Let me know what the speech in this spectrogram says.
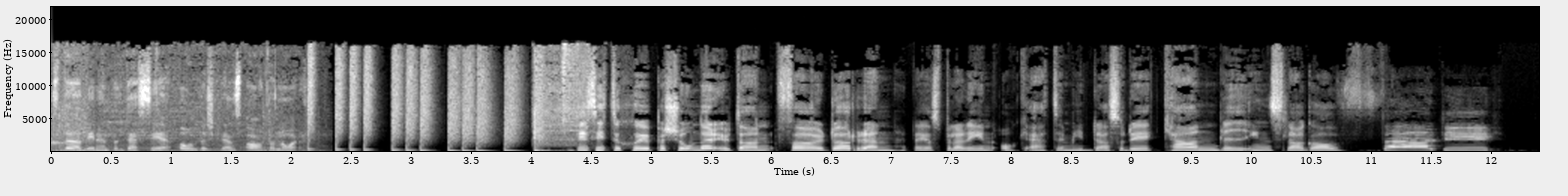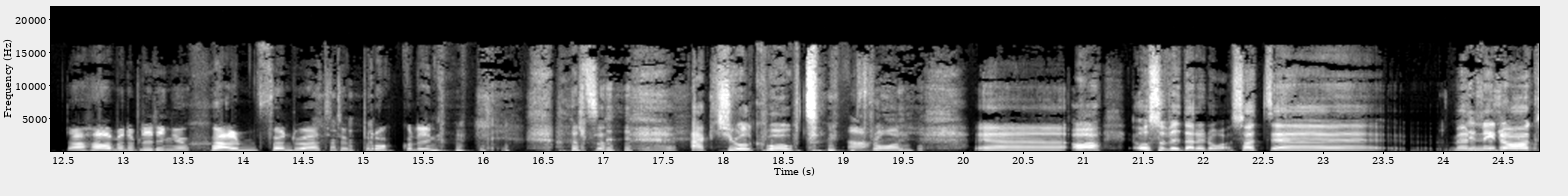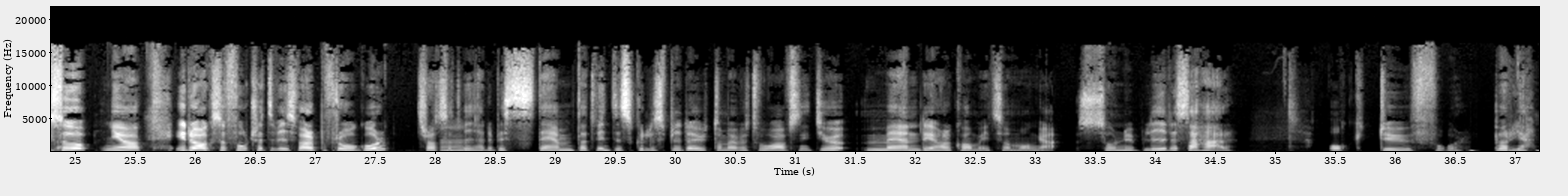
Stödvinnen.se, åldersgräns 18 år. Det sitter sju personer utanför dörren där jag spelar in och äter middag så det kan bli inslag av färdig. Jaha, men det blir ingen skärm förrän du har ätit upp broccolin. alltså, actual quote Ja. från, eh, ja, och så vidare då. Så att, eh, Det men idag så, ja, idag så fortsätter vi svara på frågor. Trots Mm. att vi hade bestämt att vi inte skulle sprida ut dem över två avsnitt ju. Men det har kommit så många. Så nu blir det så här. Och du får börja.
